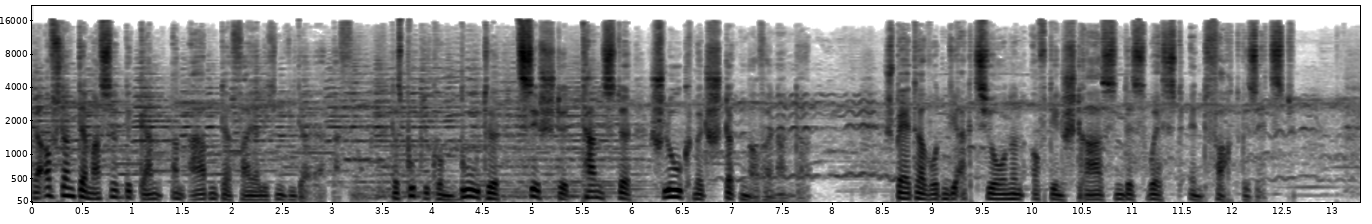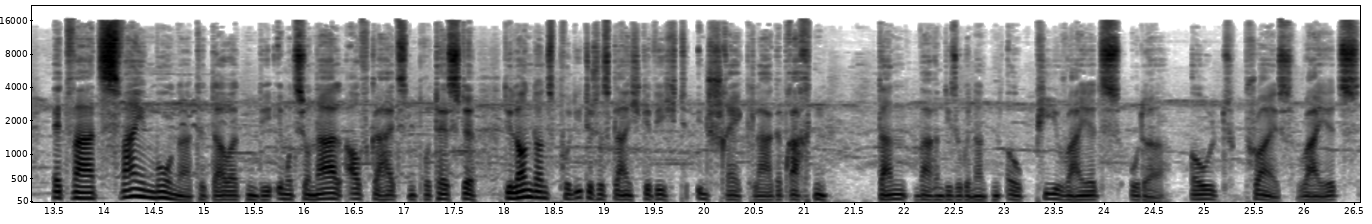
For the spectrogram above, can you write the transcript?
Der Aufstand der Masse begann am Abend der feierlichen Wiedereröffnung. Das Publikum buhte, zischte, tanzte, schlug mit Stöcken aufeinander. Später wurden die Aktionen auf den Straßen des West End fortgesetzt. Etwa zwei Monate dauerten die emotional aufgeheizten Proteste, die Londons politisches Gleichgewicht in Schräglage brachten. Dann waren die sogenannten OP-Riots oder Old Price Riots,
